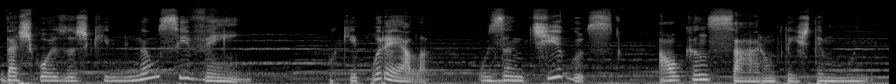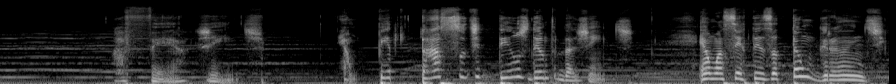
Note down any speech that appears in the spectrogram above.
das coisas que não se veem, porque por ela os antigos alcançaram testemunho. A fé, gente, é um pedaço de Deus dentro da gente. É uma certeza tão grande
